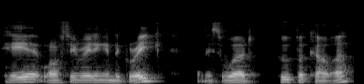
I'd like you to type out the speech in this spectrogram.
here, we're obviously reading in the Greek, this word hupakoa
